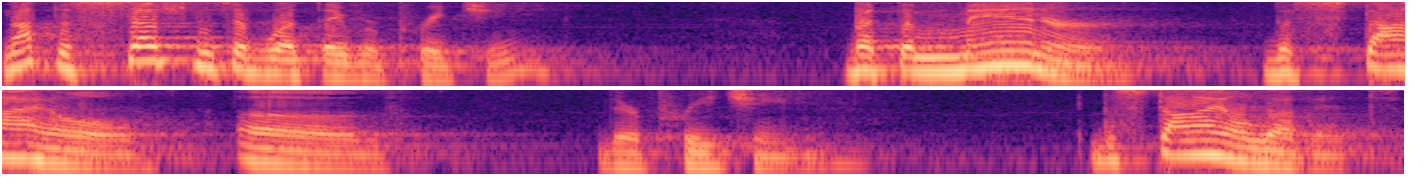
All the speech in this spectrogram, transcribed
not the substance of what they were preaching, but the manner, the style of their preaching. The style of it.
